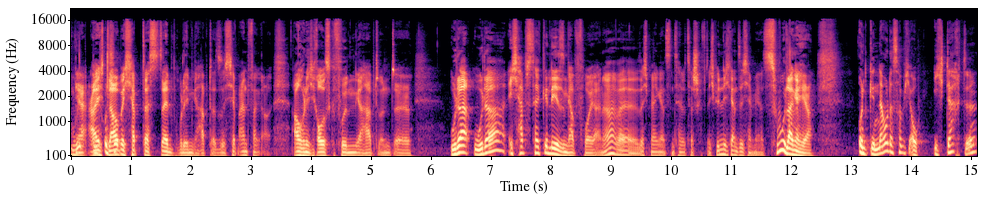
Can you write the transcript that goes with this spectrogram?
Ja, aber ich glaube, ich habe dasselbe Problem gehabt. Also ich habe Anfang auch nicht rausgefunden gehabt und äh, oder, oder ich habe es halt gelesen gehabt vorher, ne? Weil ich meine ganzen Nintendo-Zeitschriften. Ich bin nicht ganz sicher mehr. Zu lange her. Und genau das habe ich auch. Ich dachte,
